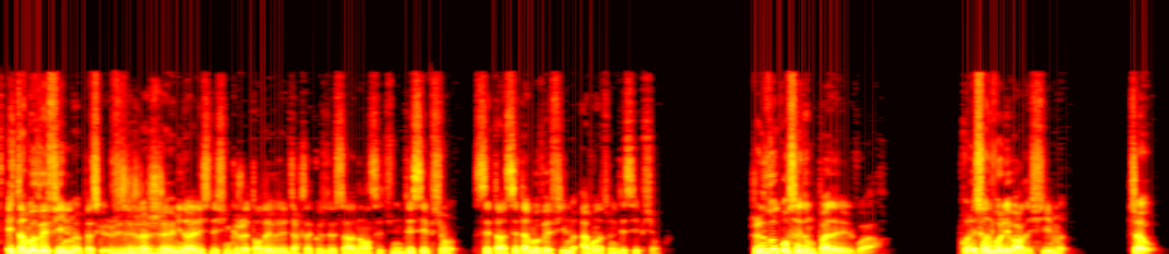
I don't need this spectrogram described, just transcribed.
Est un mauvais film parce que j'avais mis dans la liste des films que j'attendais, vous allez dire que c'est à cause de ça. Non, c'est une déception. C'est un c'est un mauvais film avant d'être une déception. Je ne vous conseille donc pas d'aller le voir. Prenez soin de vous, allez voir des films. Ciao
